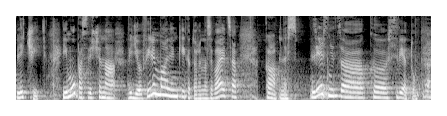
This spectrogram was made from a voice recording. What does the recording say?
лечить. Ему посвящена видеофильм маленький, который называется «Капнес». Лестница к свету. Да.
